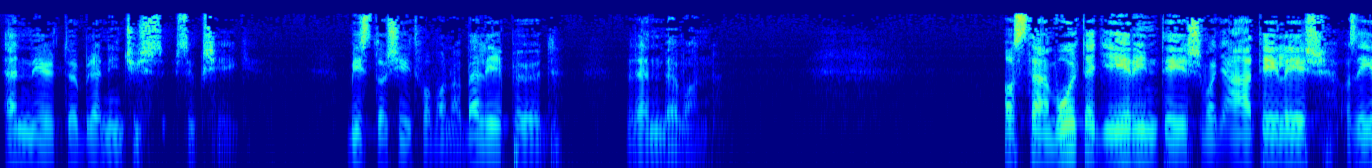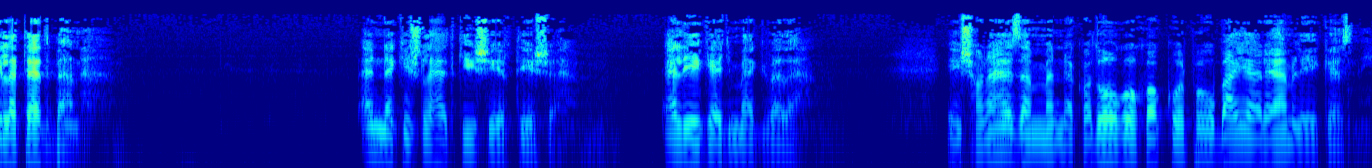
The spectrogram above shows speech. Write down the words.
ennél többre nincs is szükség. Biztosítva van a belépőd, rendben van. Aztán volt egy érintés vagy átélés az életedben, ennek is lehet kísértése. egy meg vele. És ha nehezen mennek a dolgok, akkor próbálj erre emlékezni.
